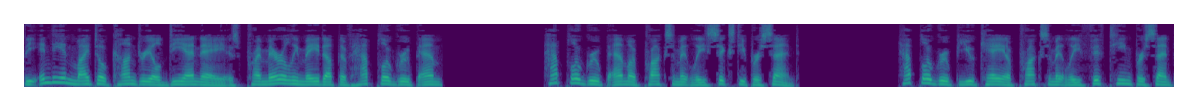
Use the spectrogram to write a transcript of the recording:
The Indian mitochondrial DNA is primarily made up of haplogroup M Haplogroup M approximately 60% Haplogroup UK approximately 15%.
